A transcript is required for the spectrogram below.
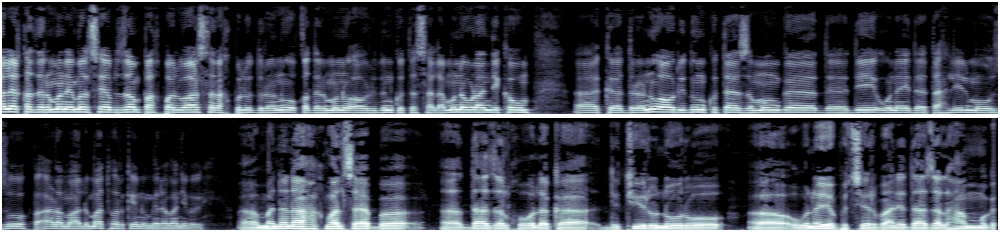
بله قدرمن ایمل صاحب زم په خپل وار سره خپل درنو او قدرمنو اوریدونکو ته سلامونه وړاندې کوم که درنو اوریدونکو ته زمونږ د دې اونۍ د تحلیل موضوع په اړه معلومات ورکړئ نو مهرباني به وي مننه حقمل صاحب دا ځل خو لکه د تیرو نورو اونیو په څیر باندې دا ځل هم موږ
